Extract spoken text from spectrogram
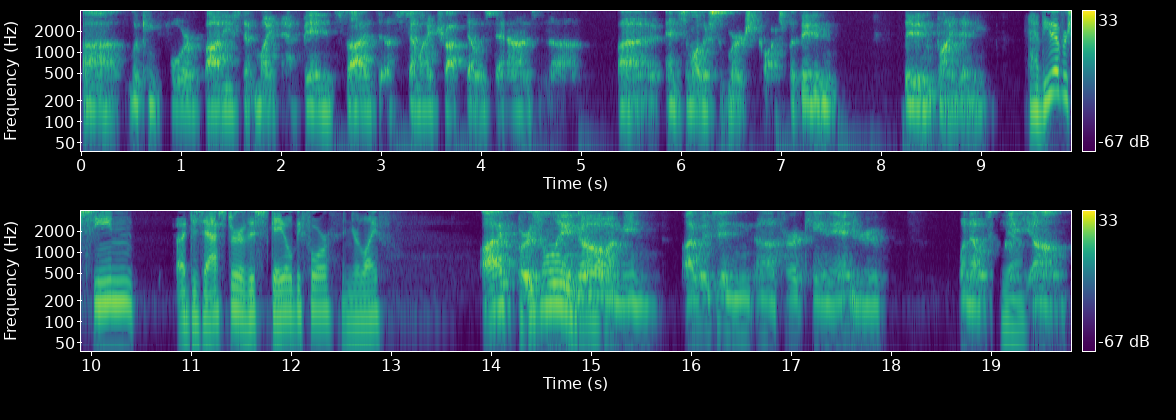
uh, looking for bodies that might have been inside a semi truck that was down, and, uh, uh, and some other submerged cars, but they didn't they didn't find any. Have you ever seen a disaster of this scale before in your life? I personally, no. I mean, I was in uh, Hurricane Andrew when I was quite yeah. young,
